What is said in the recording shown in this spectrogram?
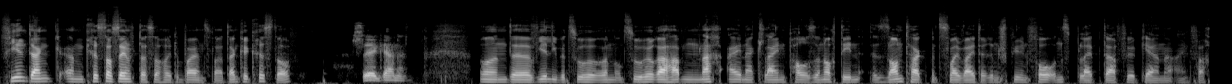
Vielen Dank an Christoph Senf, dass er heute bei uns war. Danke, Christoph. Sehr gerne. Und äh, wir, liebe Zuhörerinnen und Zuhörer, haben nach einer kleinen Pause noch den Sonntag mit zwei weiteren Spielen vor uns. Bleibt dafür gerne einfach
